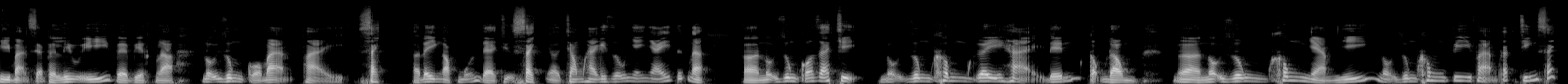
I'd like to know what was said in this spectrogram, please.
thì bạn sẽ phải lưu ý về việc là nội dung của bạn phải sạch. Ở đây Ngọc muốn để chữ sạch ở trong hai cái dấu nháy nháy tức là uh, nội dung có giá trị nội dung không gây hại đến cộng đồng à, nội dung không nhảm nhí nội dung không vi phạm các chính sách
